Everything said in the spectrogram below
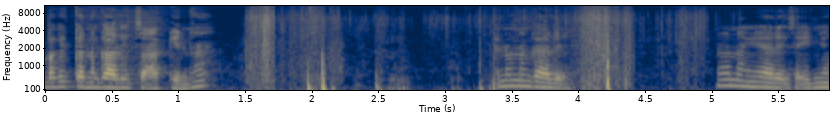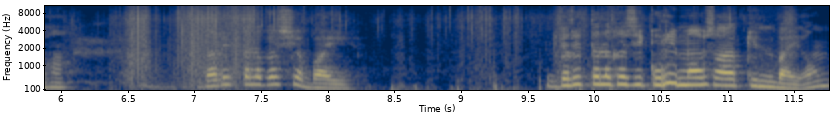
Bakit ka nagalit sa akin, ha? Anong nanggalit? Ano nangyari sa inyo, ha? Galit talaga siya, bay. Galit talaga si Kurimaw sa akin, bay, oh.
